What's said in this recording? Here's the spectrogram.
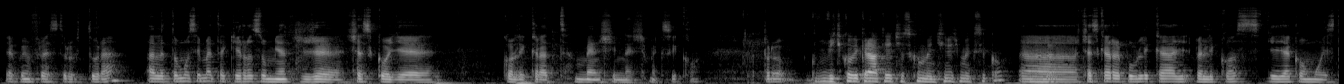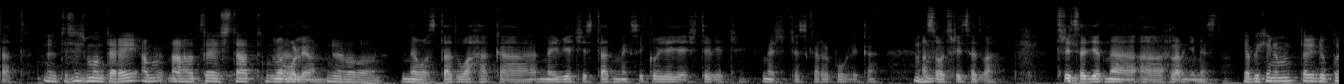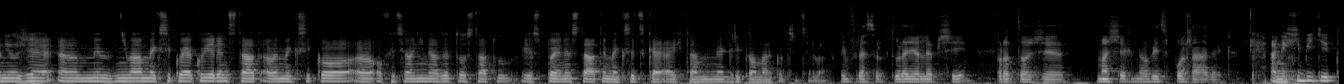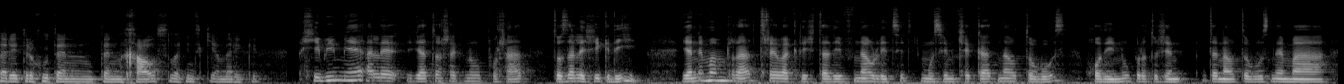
jako infrastruktura, ale to musíme taky rozumět, že Česko je kolikrát menší než Mexiko. Pro... Víš, kolikrát je Česko menší než Mexiko? Uh, Česká republika velikost je jako můj stát. Ty jsi z Monterrey a, a to je stát Nuevo León. Nuevo León. Nebo stát Oaxaca. Největší stát Mexiko je ještě větší než Česká republika. Mm-hmm. A jsou 32. 31 a hlavní město. Já bych jenom tady doplnil, že eh, my vnímáme Mexiko jako jeden stát, ale Mexiko, eh, oficiální název toho státu je Spojené státy mexické a jich tam, jak říkal Marko, 32. Infrastruktura je lepší, protože má všechno víc pořádek. A nechybí ti tady trochu ten, ten chaos Latinské Ameriky? Chybí mě, ale já to řeknu pořád, to záleží kdy. Já nemám rád třeba, když tady na ulici musím čekat na autobus hodinu, protože ten autobus nemá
